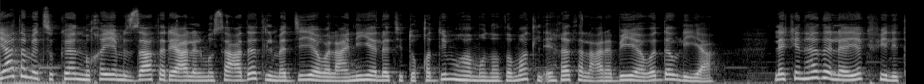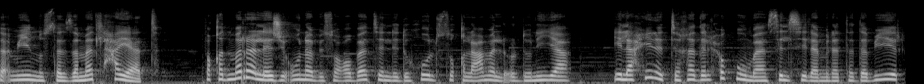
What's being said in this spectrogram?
يعتمد سكان مخيم الزعتري على المساعدات المادية والعينية التي تقدمها منظمات الإغاثة العربية والدولية، لكن هذا لا يكفي لتأمين مستلزمات الحياة، فقد مر اللاجئون بصعوبات لدخول سوق العمل الأردنية إلى حين اتخاذ الحكومة سلسلة من التدابير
